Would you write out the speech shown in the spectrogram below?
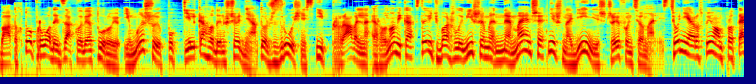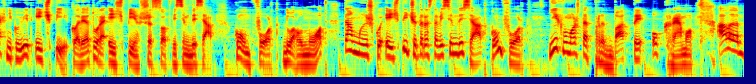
Багато хто проводить за клавіатурою і мишою по кілька годин щодня. Тож зручність і правильна ергономіка стають важливішими не менше ніж надійність чи функціональність. Сьогодні я розповім вам про техніку від HP, клавіатура HP 680 Comfort Dual Mode та мишку HP 480 Comfort. Їх ви можете придбати окремо. Але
